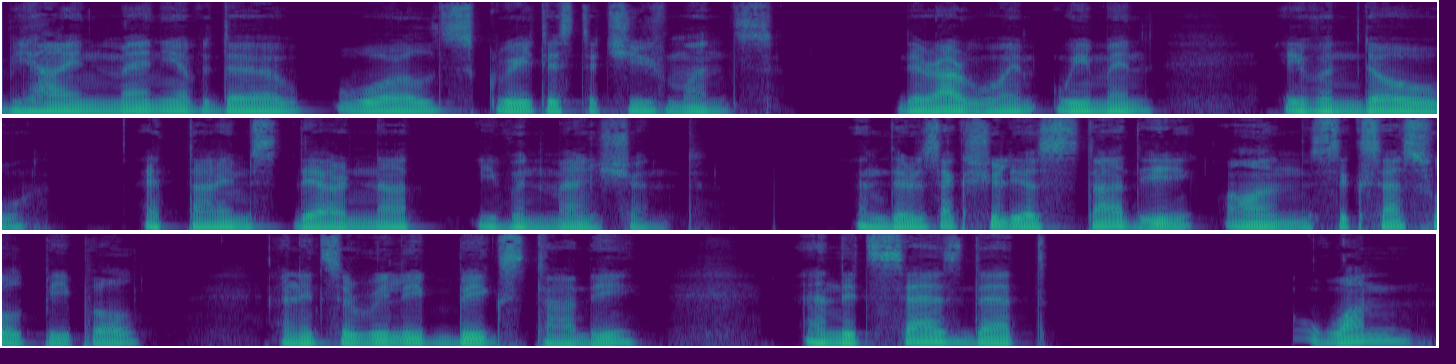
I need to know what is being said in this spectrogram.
behind many of the world's greatest achievements, there are women, even though at times they are not even mentioned. And there's actually a study on successful people and it's a really big study. And it says that one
